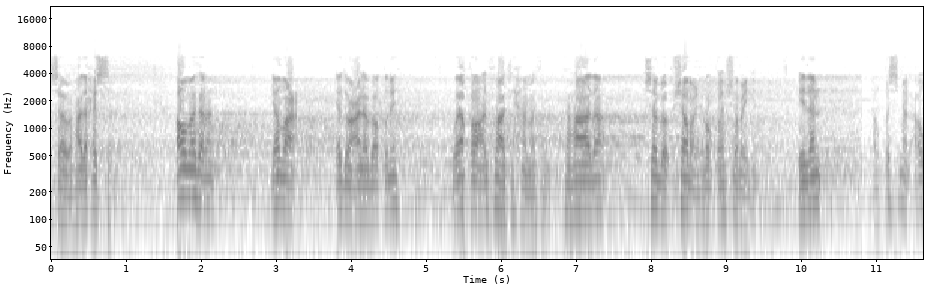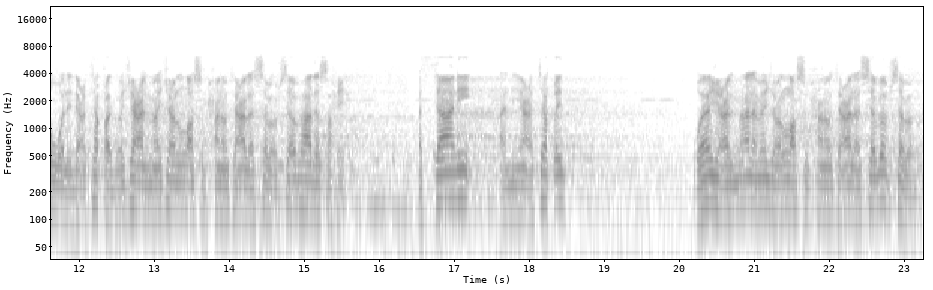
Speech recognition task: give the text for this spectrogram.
سبب. هذا حسا. أو مثلا يضع يده على بطنه ويقرأ الفاتحة مثلا. فهذا سبب شرعي رقية شرعية. إذا القسم الأول إذا اعتقد وجعل ما جعل الله سبحانه وتعالى سبب سبب هذا صحيح. الثاني أن يعتقد ويجعل ما لم يجعل الله سبحانه وتعالى سبب سببا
